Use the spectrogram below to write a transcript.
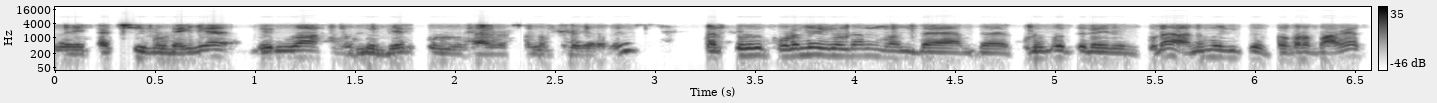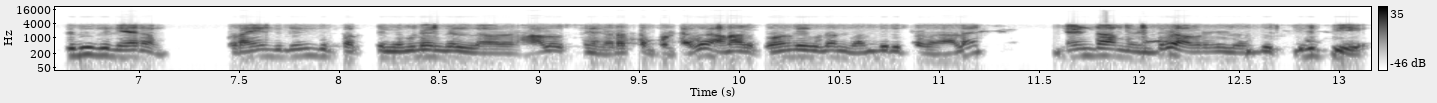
கட்சியினுடைய நிர்வாகம் வந்து மேற்கொள்வதாக சொல்லப்படுகிறது. தற்போது குழந்தைகளுடன் வந்த அந்த குடும்பத்தினரின் கூட அனுமதிப்பு தொடர்பாக சிறிது நேரம் ஒரு ஐந்திலிருந்து பத்து நிமிடங்கள் ஆலோசனை நடத்தப்பட்டது. ஆனால் குழந்தைகளுடன் வந்திருப்பதால வேண்டாம் என்று அவர்கள் வந்து திருப்பி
